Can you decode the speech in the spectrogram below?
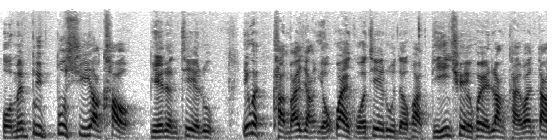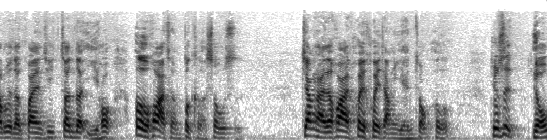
我们不不需要靠别人介入。因为坦白讲，有外国介入的话，的确会让台湾大陆的关系真的以后恶化成不可收拾。将来的话会非常严重，恶就是有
